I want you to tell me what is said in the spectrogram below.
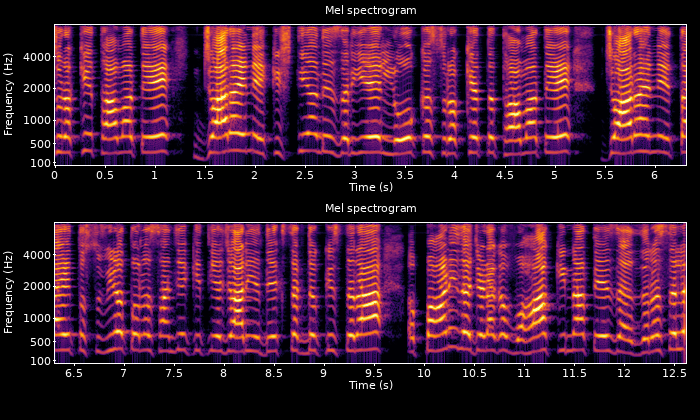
ਸੁਰੱਖਿਅਤ ਥਾਵਾਂ ਤੇ ਜਾ ਰਹੇ ਨੇ। ਕਿਸ਼ਤੀਆਂ ਦੇ ਜ਼ਰੀਏ ਲੋਕ ਸੁਰੱਖਿਅਤ ਥਾਵਾਂ ਤੇ ਜਾ ਰਹੇ ਨੇ। ਤਾਂ ਇਹ ਤਸਵੀਰਾਂ ਤੋਂ ਸਾਂਝੇ ਕੀਤੀਆਂ ਜਾ ਰਹੀਆਂ। ਦੇਖ ਸਕਦੇ ਹੋ ਕਿਸ ਤਰ੍ਹਾਂ ਪਾਣੀ ਦਾ ਜਿਹੜਾਗਾ ਵਹਾਅ ਕਿੰਨਾ ਤੇਜ਼ ਹੈ। ਦਰਅਸਲ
